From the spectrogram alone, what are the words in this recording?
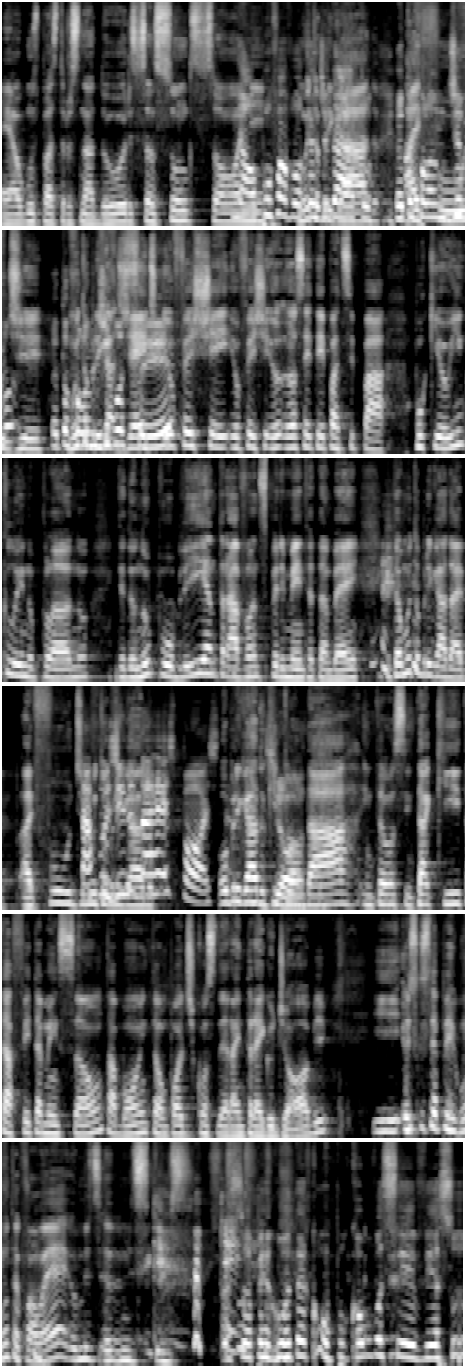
é, alguns patrocinadores, Samsung, Sony. Não, por favor, muito candidato, obrigado. eu tô falando de vo- iFood, eu tô muito falando de obrigado, você. gente. Eu fechei, eu fechei, eu, eu aceitei participar porque eu incluí no plano, entendeu? No publi e entrava antes experimenta também. Então muito obrigado iFood, Tá muito fugindo obrigado. da resposta. Obrigado, Quinto. Andar. Então, assim, tá aqui, tá feita a menção, tá bom? Então pode considerar entregue o job. E eu esqueci a pergunta, qual é? Eu me, eu me esqueci. A sua pergunta é co- como você vê a sua,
